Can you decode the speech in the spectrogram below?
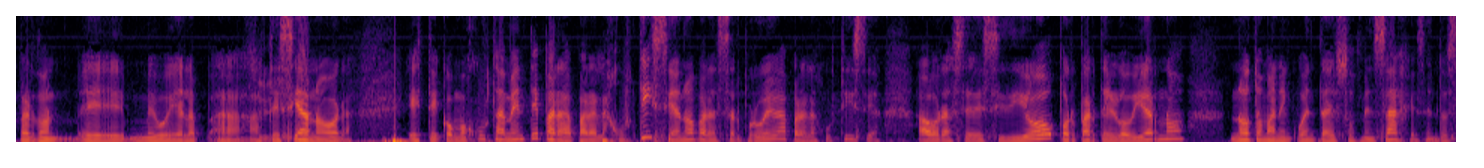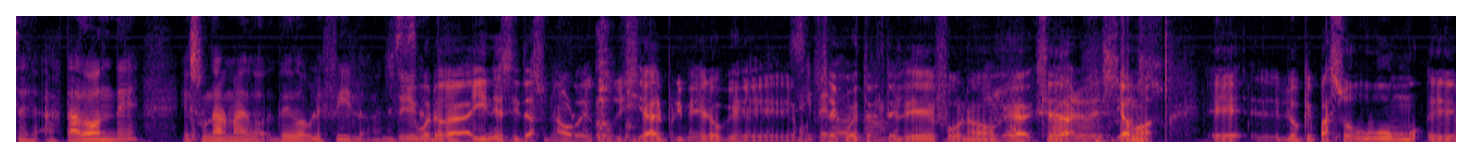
Perdón, eh, me voy a, la, a Sí. Astesiano ahora. Este, como justamente para, para la justicia, ¿no? Para hacer prueba para la justicia. Ahora se decidió por parte del gobierno no tomar en cuenta esos mensajes. Entonces, ¿hasta dónde es un arma de, do- de doble filo? en ese Sí, bueno, sentido? ahí necesitas una orden judicial primero que digamos, Sí, te secuestre no. el teléfono, que acceda. Claro, eso digamos, es- eh, lo que pasó, hubo, un- eh,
